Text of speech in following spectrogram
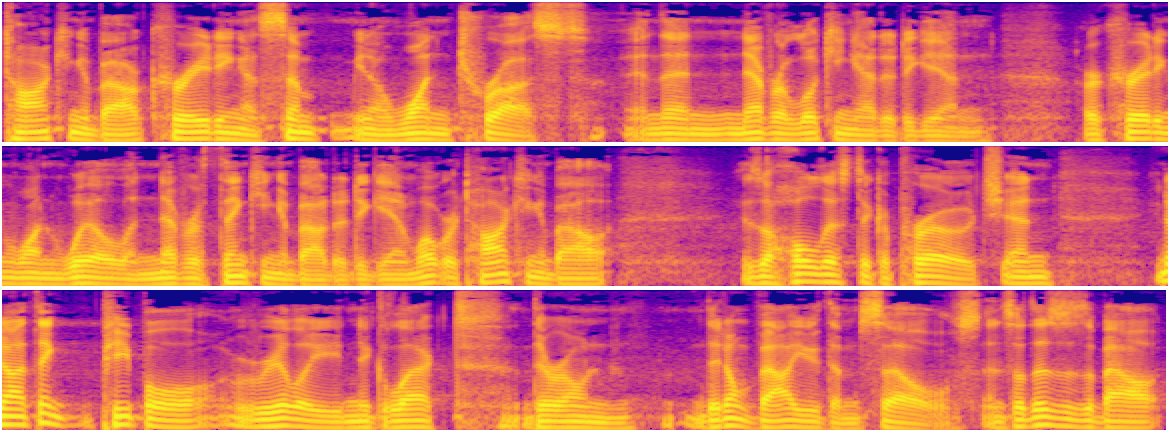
talking about creating a sim, you know one trust and then never looking at it again or creating one will and never thinking about it again what we're talking about is a holistic approach and you know, I think people really neglect their own, they don't value themselves. And so this is about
